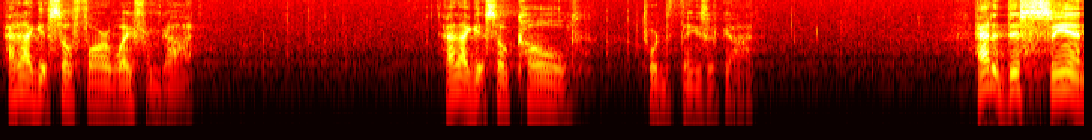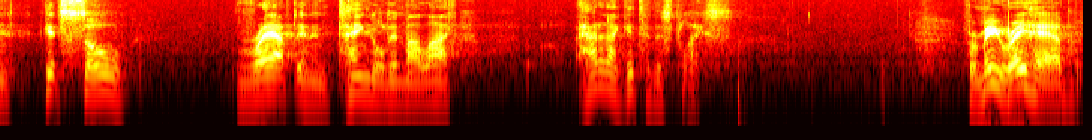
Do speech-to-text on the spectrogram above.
how did I get so far away from God? How did I get so cold toward the things of God? How did this sin get so wrapped and entangled in my life? How did I get to this place? For me, Rahab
